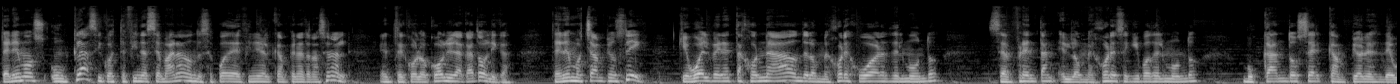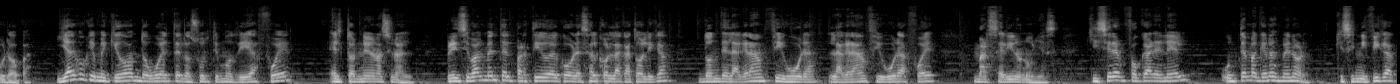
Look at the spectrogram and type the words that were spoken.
tenemos un clásico este fin de semana donde se puede definir el campeonato nacional entre Colo Colo y la Católica. Tenemos Champions League que vuelve en esta jornada donde los mejores jugadores del mundo se enfrentan en los mejores equipos del mundo buscando ser campeones de Europa. Y algo que me quedó dando vuelta en los últimos días fue el torneo nacional. Principalmente el partido de Cobresal con la Católica, donde la gran figura, la gran figura fue Marcelino Núñez. Quisiera enfocar en él un tema que no es menor, que significa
